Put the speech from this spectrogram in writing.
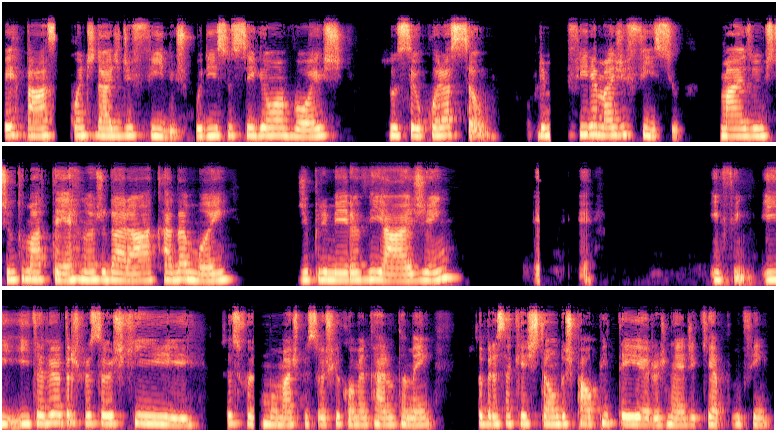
perpassa a quantidade de filhos, por isso sigam a voz do seu coração filho é mais difícil, mas o instinto materno ajudará a cada mãe de primeira viagem. É, enfim, e, e teve outras pessoas que, não sei se foi como mais pessoas que comentaram também sobre essa questão dos palpiteiros, né? De que, enfim,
